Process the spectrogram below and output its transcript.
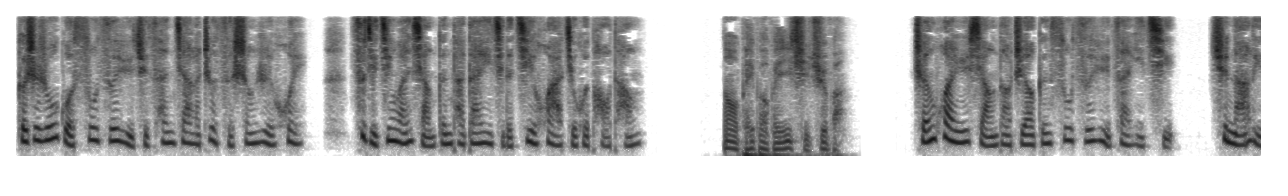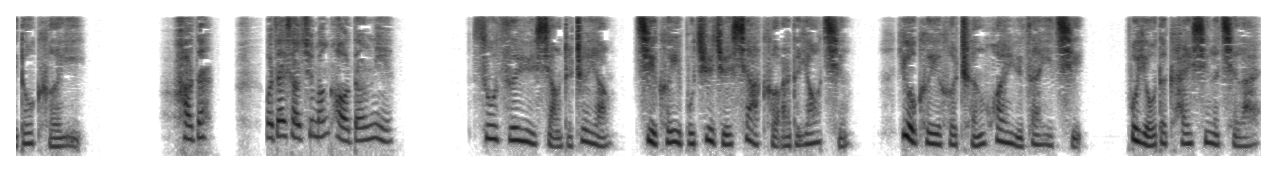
可是，如果苏子宇去参加了这次生日会，自己今晚想跟他待一起的计划就会泡汤。那我陪宝贝一起去吧。陈焕宇想到，只要跟苏子玉在一起，去哪里都可以。好的，我在小区门口等你。苏子玉想着，这样既可以不拒绝夏可儿的邀请，又可以和陈焕宇在一起，不由得开心了起来。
